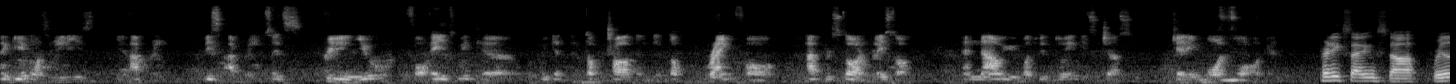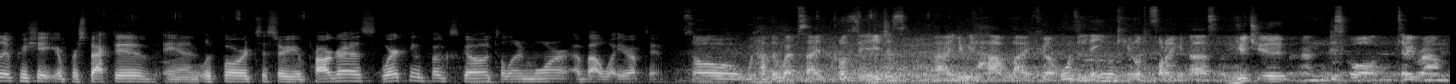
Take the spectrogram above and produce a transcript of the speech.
the game was released in April, this April. So it's pretty new. For eight weeks, uh, we get the top chart and the top rank for Apple Store and Play Store. And now you, what we're doing is just getting more and more organic. Pretty exciting stuff. Really appreciate your perspective and look forward to sort of your progress. Where can folks go to learn more about what you're up to? So we have the website Cross the Ages. Uh, you will have like uh, all the link, you know, to following us on YouTube and Discord, and Telegram,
